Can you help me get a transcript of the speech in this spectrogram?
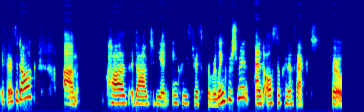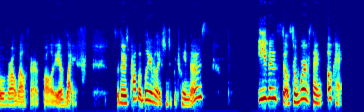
if there's a dog, um, cause a dog to be an increased risk for relinquishment, and also can affect their overall welfare quality of life. So there's probably a relationship between those. Even still, so we're saying, okay,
